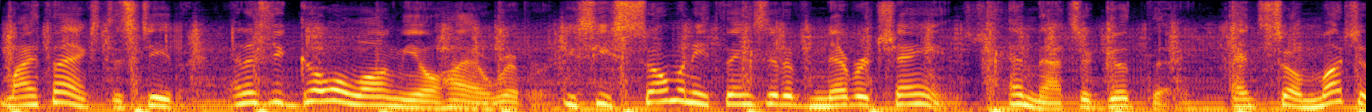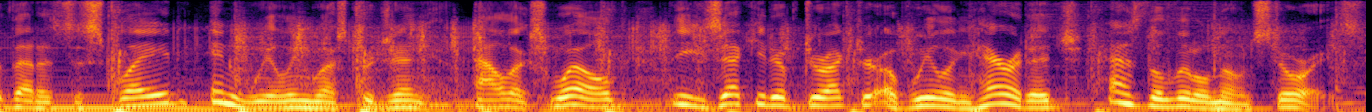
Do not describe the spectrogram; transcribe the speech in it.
My thanks to Stephen. And as you go along the Ohio River, you see so many things that have never changed, and that's a good thing. And so much of that is displayed in Wheeling, West Virginia. Alex Weld, the executive director of Wheeling Heritage, has the little known stories.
